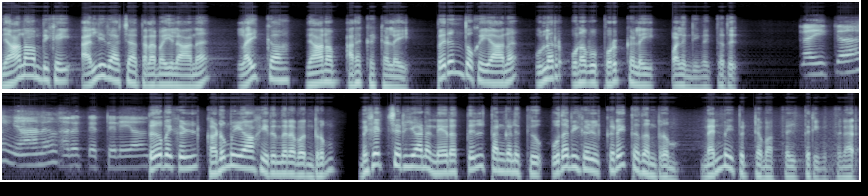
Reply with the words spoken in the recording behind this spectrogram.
ஞானாம்பிகை அல்லிராஜா தலைமையிலான லைக்கா ஞானம் அறக்கட்டளை பெருந்தொகையான உலர் உணவுப் பொருட்களை வழங்கி வைத்தது. தேவைகள் கடுமையாக இருந்தனவென்றும் மிகச்சரியான நேரத்தில் தங்களுக்கு உதவிகள் கிடைத்ததென்றும் நன்மை பெற்ற மக்கள் தெரிவித்தனர்.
